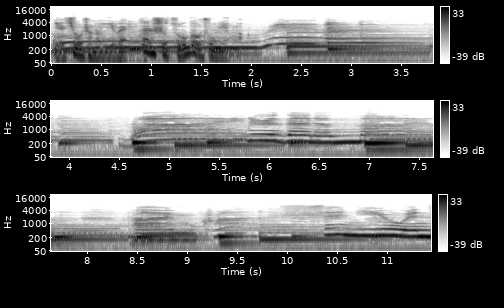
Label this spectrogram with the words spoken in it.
也就这么一位，但是足够著名了。in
